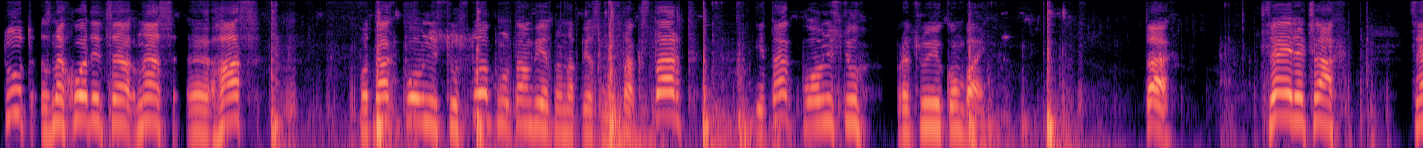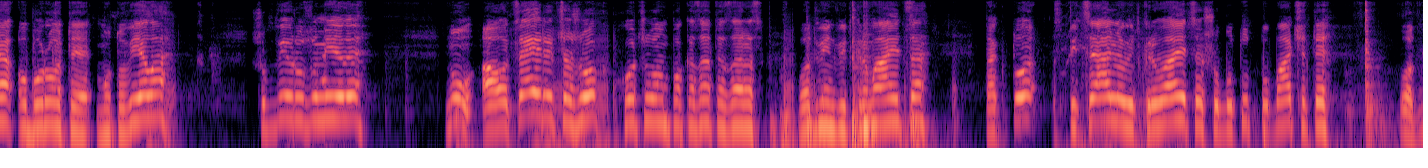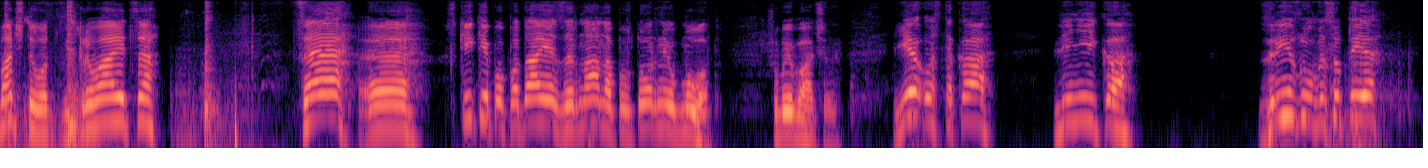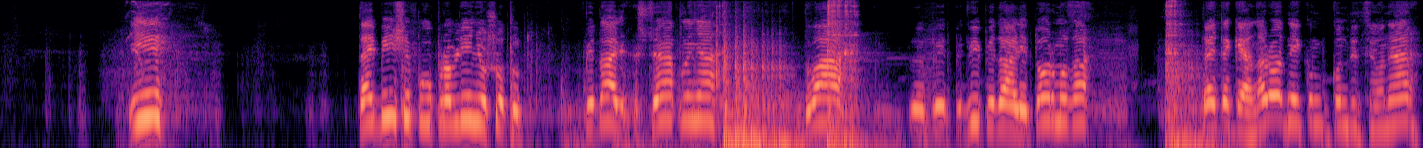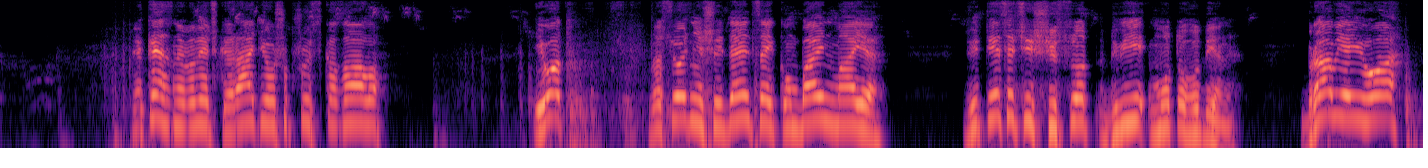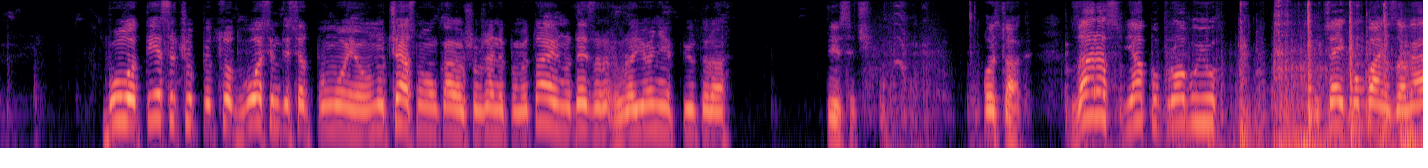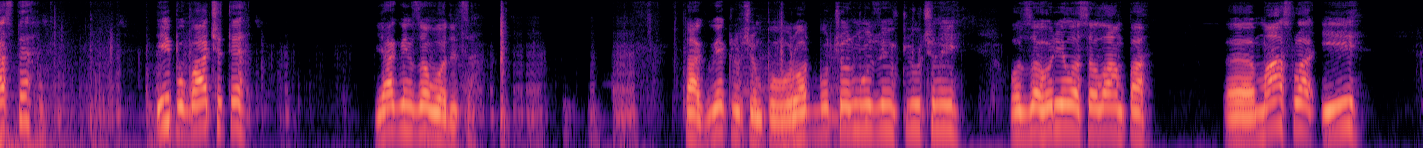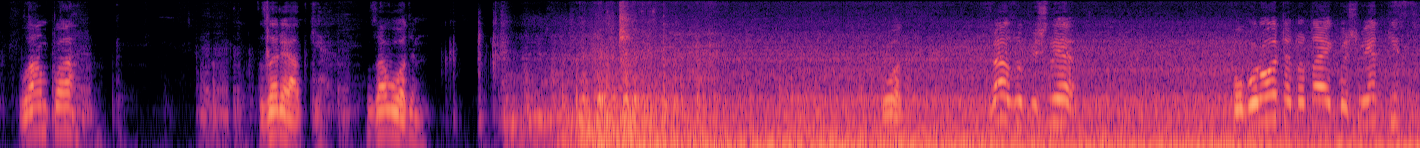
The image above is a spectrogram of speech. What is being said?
тут знаходиться в нас е, газ. Отак повністю стоп, ну там видно написано так старт. І так повністю працює комбайн. Так, цей речах це обороти мотовила, щоб ви розуміли. Ну, а оцей речажок хочу вам показати зараз. От він відкривається. Так то спеціально відкривається, щоб отут побачити. От, бачите, от відкривається. Це е, скільки попадає зерна на повторний обмолот. Щоб ви бачили. Є ось така лінійка зрізу висоти. І та більше по управлінню, що тут? Педаль щеплення, два, дві педалі тормоза. Та й таке. Народний кондиціонер. Якесь невеличке радіо, щоб щось сказало. І от на сьогоднішній день цей комбайн має 2602 мотогодини. Брав я його. Було 1580, по-моєму. Ну, чесно вам кажу, що вже не пам'ятаю, ну десь в районі півтора тисячі. Ось так. Зараз я попробую цей комбайн завести і побачити, як він заводиться. Так, виключимо поворот, бо чомусь він включений. От загорілася лампа е, масла і лампа зарядки. Заводимо. От. Зразу пішли обороти, то так якби швидкість.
